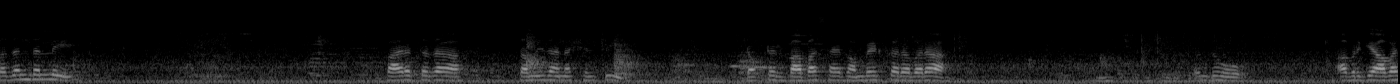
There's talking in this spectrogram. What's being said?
ಸದನದಲ್ಲಿ ಭಾರತದ ಸಂವಿಧಾನ ಶಿಲ್ಪಿ ಡಾಕ್ಟರ್ ಬಾಬಾ ಸಾಹೇಬ್ ಅಂಬೇಡ್ಕರ್ ಅವರ ಒಂದು ಅವರಿಗೆ ಅವಳ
